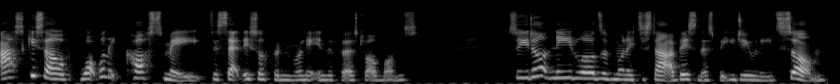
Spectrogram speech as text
ask yourself what will it cost me to set this up and run it in the first 12 months? So you don't need loads of money to start a business, but you do need some.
